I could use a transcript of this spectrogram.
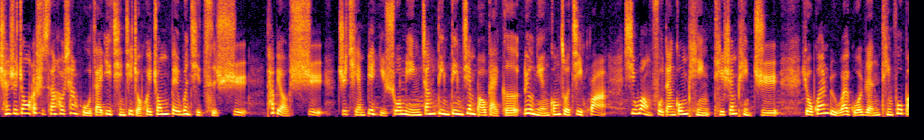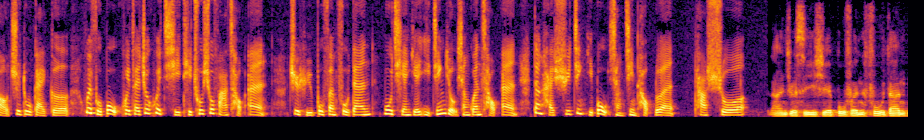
陈时中二十三号下午在疫情记者会中被问起此事，他表示，之前便已说明将订定健保改革六年工作计划，希望负担公平，提升品质。有关旅外国人停付保制度改革，卫福部会在这会期提出修法草案。至于部分负担，目前也已经有相关草案，但还需进一步详尽讨论。他说。当然就是一些部分负担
